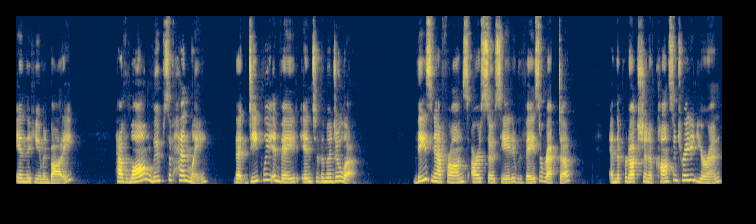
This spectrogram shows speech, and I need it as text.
in the human body, have long loops of Henle that deeply invade into the medulla. These nephrons are associated with vasa recta and the production of concentrated urine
